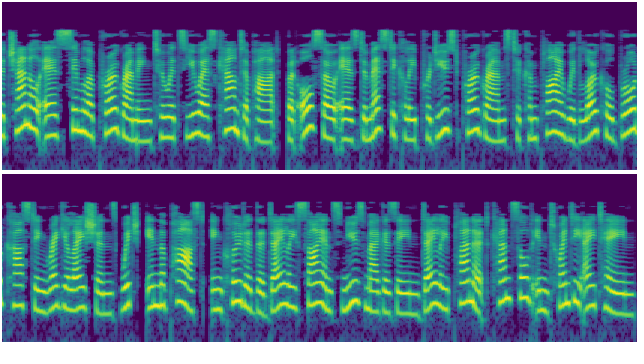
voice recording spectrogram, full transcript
The channel airs similar programming to its U.S. counterpart, but also airs domestically produced programs to comply with local broadcasting regulations which, in the past, included the daily science news magazine Daily Planet cancelled in 2018.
